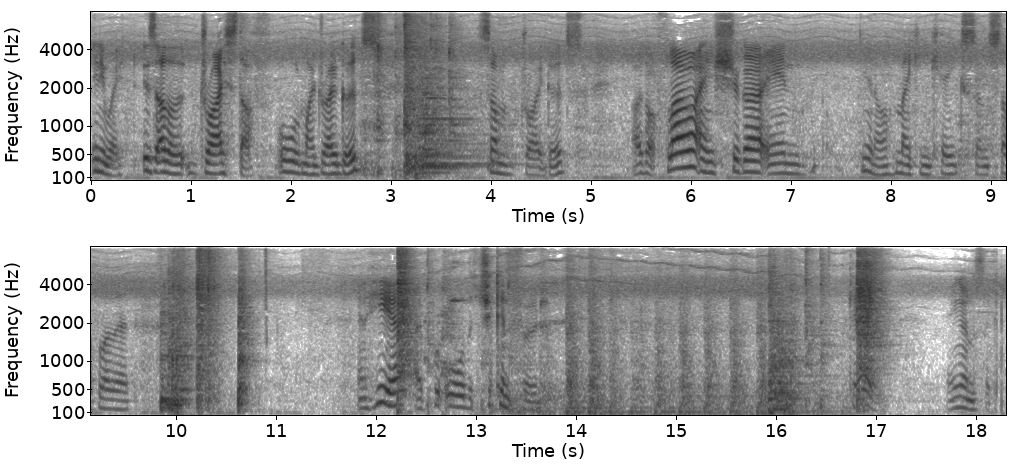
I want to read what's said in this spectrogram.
anyway is other dry stuff all my dry goods some dry goods I got flour and sugar and you know, making cakes and stuff like that. And here I put all the chicken food. Okay, hang on a second.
